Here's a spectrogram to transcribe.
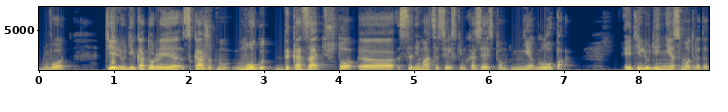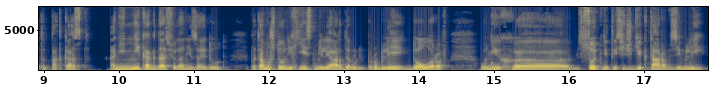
Вот. Те люди, которые скажут, могут доказать, что э, заниматься сельским хозяйством не глупо, эти люди не смотрят этот подкаст. Они никогда сюда не зайдут, потому что у них есть миллиарды рублей, долларов, у них э, сотни тысяч гектаров земли.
